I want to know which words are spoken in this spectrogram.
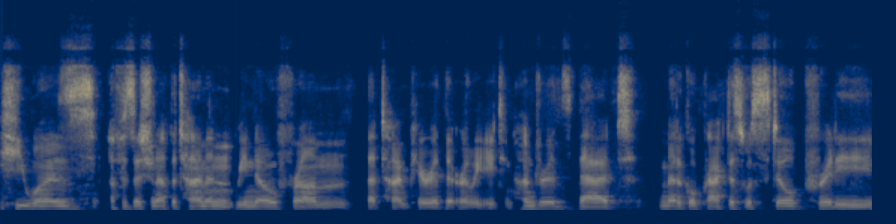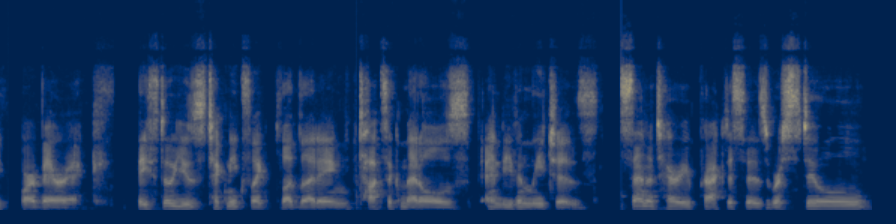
He was a physician at the time, and we know from that time period, the early 1800s, that medical practice was still pretty barbaric. They still used techniques like bloodletting, toxic metals, and even leeches. Sanitary practices were still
